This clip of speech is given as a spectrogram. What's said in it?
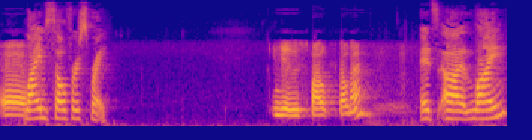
Uh, Lime sulfur spray. can you spell spell that? It's uh, lime,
